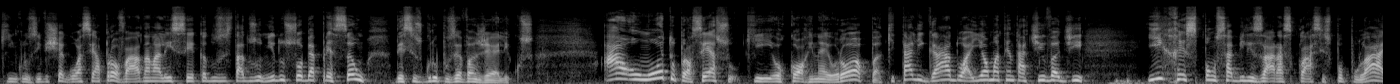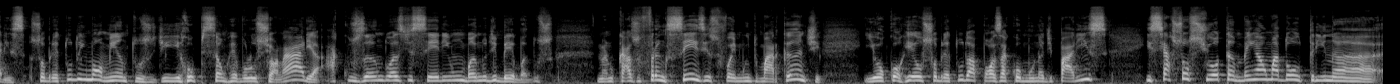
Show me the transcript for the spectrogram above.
que inclusive chegou a ser aprovada na lei seca dos Estados Unidos sob a pressão desses grupos evangélicos. Há um outro processo que ocorre na Europa que está ligado aí a uma tentativa de irresponsabilizar as classes populares, sobretudo em momentos de irrupção revolucionária, acusando-as de serem um bando de bêbados. No caso francês, isso foi muito marcante e ocorreu sobretudo após a Comuna de Paris e se associou também a uma doutrina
